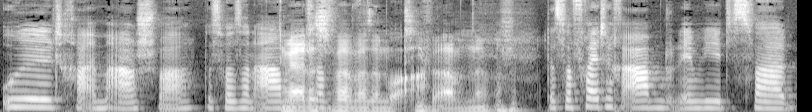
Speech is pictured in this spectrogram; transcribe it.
ultra im Arsch war. Das war so ein Abend. Ja, das glaub, war, war so ein boah. Tiefabend, ne? Das war Freitagabend und irgendwie, das war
